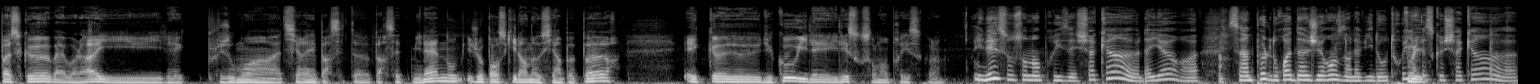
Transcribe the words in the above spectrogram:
parce que ben voilà, il, est plus ou moins attiré par cette, par cette Mylène. Je pense qu'il en a aussi un peu peur et que du coup, il est, il est sous son emprise. Quoi. Il est sous son emprise et chacun, euh, d'ailleurs, euh, c'est un peu le droit d'ingérence dans la vie d'autrui parce que chacun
